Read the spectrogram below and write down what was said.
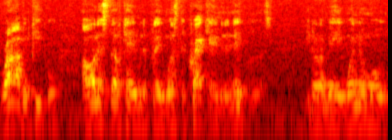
robbing people. All that stuff came into play once the crack came in the neighborhoods. You know what I mean? Wasn't no more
